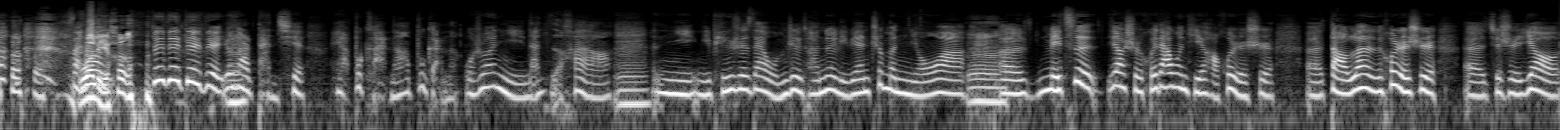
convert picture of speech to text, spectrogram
窝里横，对对对对，有点胆怯。哎呀，不敢呐，不敢呐。我说你男子汉啊，嗯你你平时在我们这个团队里边这么牛啊，嗯呃，每次要是回答问题也好，或者是呃捣乱，或者是呃就是要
